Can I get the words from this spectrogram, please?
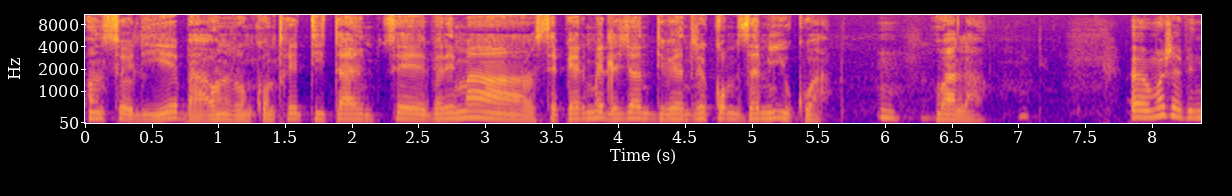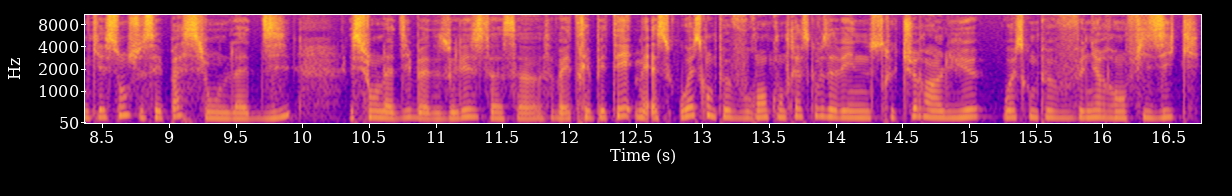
on se liait, bah, on rencontrait Tea Time. C'est vraiment, ça permet les gens de devenir comme amis ou quoi. Mm. Voilà. Euh, moi, j'avais une question, je ne sais pas si on l'a dit. Et si on l'a dit, bah, désolé, ça, ça, ça va être répété. Mais est où est-ce qu'on peut vous rencontrer? Est-ce que vous avez une structure, un lieu? Où est-ce qu'on peut vous venir en physique?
